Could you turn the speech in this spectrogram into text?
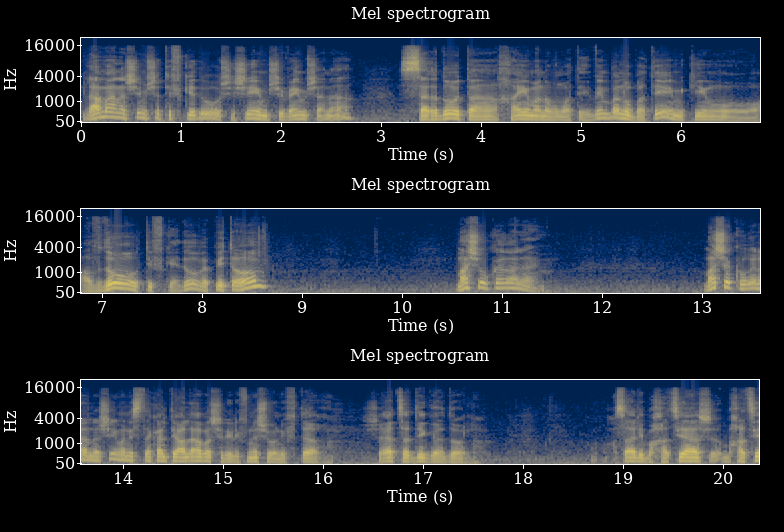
למה אנשים שתפקדו 60, 70 שנה, שרדו את החיים הנורמטיביים, בנו בתים, הקימו, עבדו, תפקדו, ופתאום משהו קרה להם. מה שקורה לאנשים, אני הסתכלתי על אבא שלי לפני שהוא נפטר, שהיה צדיק גדול. עשה לי בחצי, בחצי,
